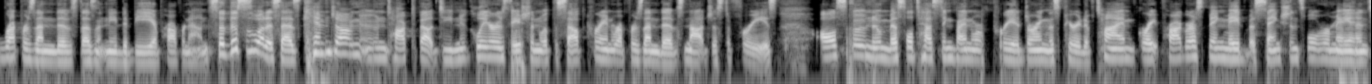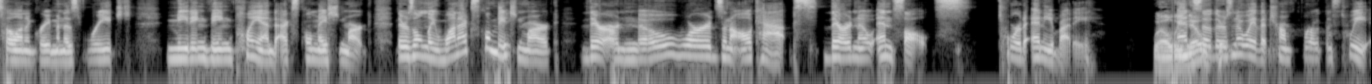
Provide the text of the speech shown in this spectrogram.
representatives doesn't need to be a proper noun. So this is what it says. Kim Jong Un talked about denuclearization with the South Korean representatives, not just a freeze. Also, no missile testing by North Korea during this period of time. Great progress being made, but sanctions will remain until an agreement is reached. Meeting being planned! Exclamation mark. There's only one exclamation mark. There are no words in all caps. There are no insults toward anybody. Well, we and know. so there's no way that Trump wrote this tweet.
